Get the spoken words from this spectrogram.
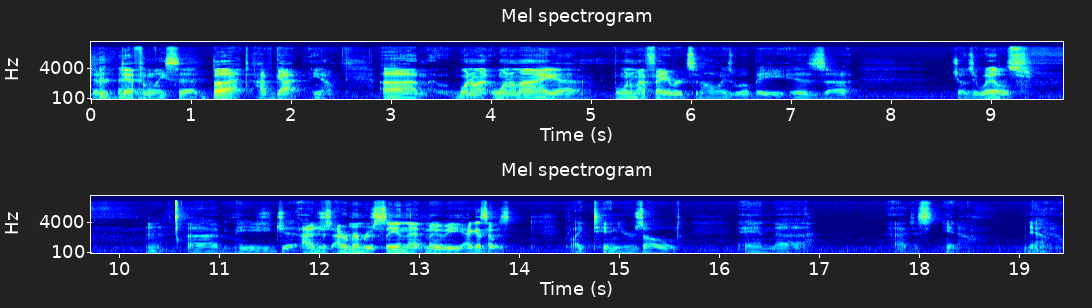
that are definitely set, but I've got, you know, um, one of my, one of my, uh, one of my favorites and always will be is uh, Josey Wales. Um, he, j- I just, I remember seeing that movie. I guess I was probably ten years old, and uh, I just, you know, Yeah. you know,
